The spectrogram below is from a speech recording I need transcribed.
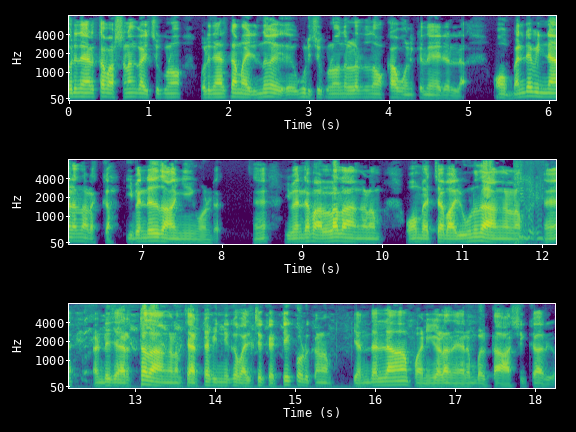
ഒരു നേരത്തെ ഭക്ഷണം കഴിച്ചുക്കണോ ഒരു നേരത്തെ മരുന്ന് കുടിച്ചുക്കണോ എന്നുള്ളത് നോക്കാൻ ഓനിക്ക് നേരല്ല ഓന്റെ പിന്നാലെ നടക്ക. ഇവന്റേത് താങ്ങിയും കൊണ്ട് ഏഹ് ഇവന്റെ വള്ള താങ്ങണം. ഓൻ വെച്ച ബലൂണ് താങ്ങണം ഏഹ് രണ്ട് ചിരട്ട താങ്ങണം ചിരട്ട പിന്നിക്ക് വലിച്ച് കെട്ടിക്കൊടുക്കണം. എന്തെല്ലാം പണികളെ നേരം വെളുത്ത ആശിക്കാറിയോ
